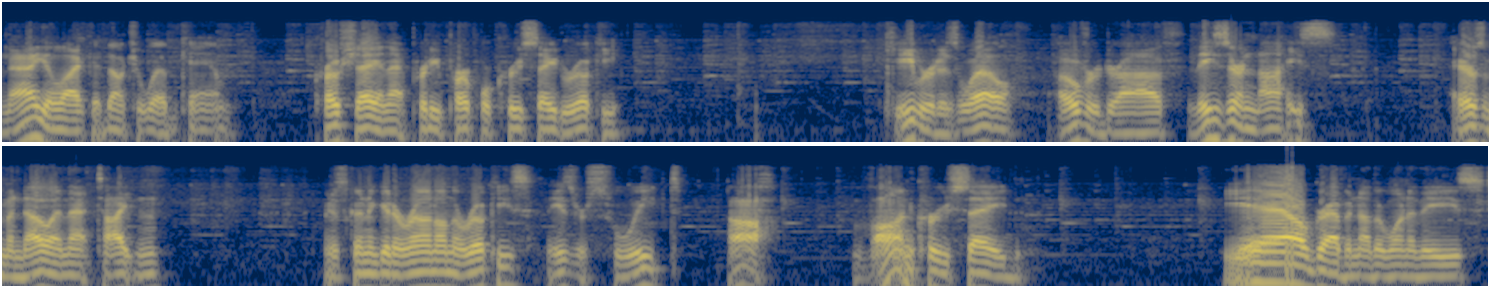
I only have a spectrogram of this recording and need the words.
Now you like it, don't you, webcam? Crochet in that pretty purple Crusade rookie. Keibert as well. Overdrive. These are nice. There's Manoah in that Titan. We're just going to get a run on the rookies. These are sweet. Ah, oh, Vaughn Crusade. Yeah, I'll grab another one of these.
